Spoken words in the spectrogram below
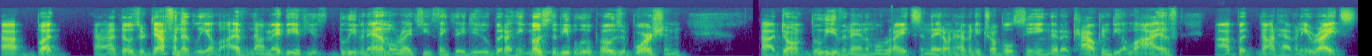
uh, but uh, those are definitely alive. Now, maybe if you believe in animal rights, you think they do, but I think most of the people who oppose abortion uh, don't believe in animal rights and they don't have any trouble seeing that a cow can be alive uh, but not have any rights.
